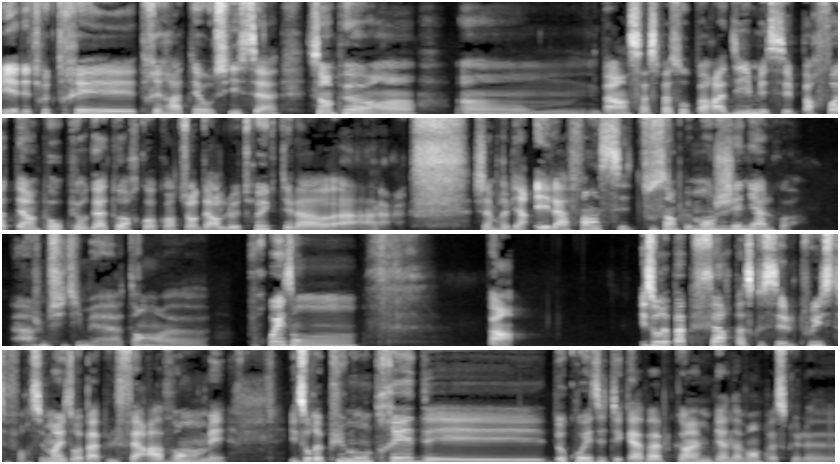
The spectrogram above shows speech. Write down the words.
mais il y a des trucs très très ratés aussi. C'est c'est un peu un, un- ben ça se passe au paradis, mais c'est parfois t'es un peu au purgatoire quoi. Quand tu regardes le truc, t'es là, ah, j'aimerais bien. Et la fin, c'est tout simplement génial quoi. Alors je me suis dit mais attends, euh, pourquoi ils ont Enfin, ils auraient pas pu faire parce que c'est le twist. Forcément, ils auraient pas pu le faire avant, mais ils auraient pu montrer des de quoi ils étaient capables quand même bien avant parce que le...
